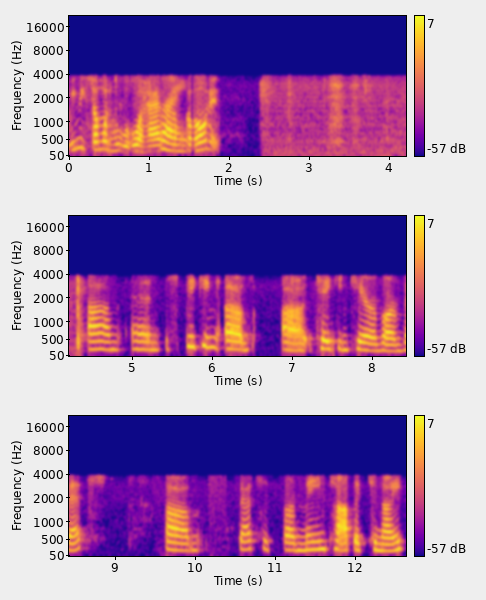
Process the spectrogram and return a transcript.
We need someone who who has right. some cojones. Um, and speaking of uh, taking care of our vets, um, that's our main topic tonight.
